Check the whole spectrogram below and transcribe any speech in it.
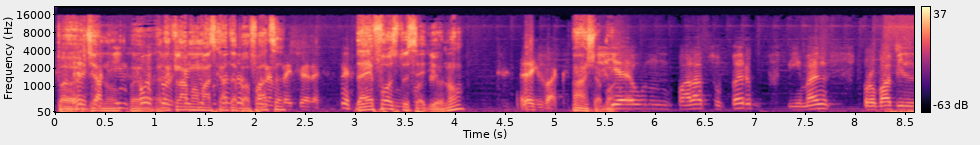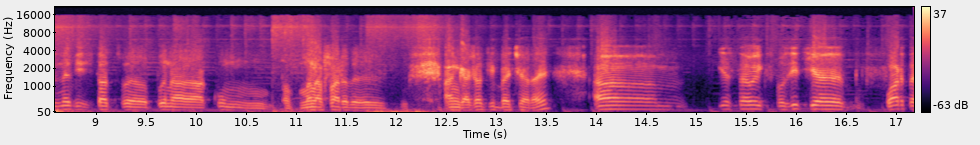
pe Exact, genul, fiind pe fostul reclamă sediu, mascată putem pe să față. spunem BCR. Dar e fostul sediu, nu? Exact. Așa, bun. E un palat superb, imens, probabil nevizitat uh, până acum, în afară de angajații BCR. Uh, Este o expoziție foarte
